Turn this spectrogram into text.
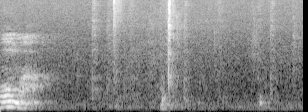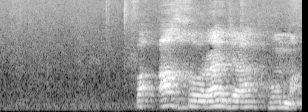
Huma. فأخرجهما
